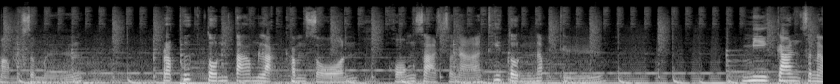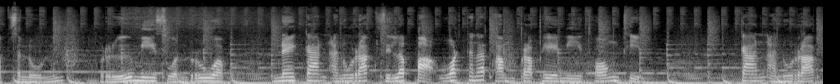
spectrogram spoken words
ม่ำเสมอ ประพฤติตนตามหลักคำสอนของศาสนาที่ตนนับถือ มีการสนับสนุน หรือมีส่วนร่วม ในการอนุรักษ์ศิลปะวัฒนธรรมประเพณีท้องถิ่น การอนุรักษ์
